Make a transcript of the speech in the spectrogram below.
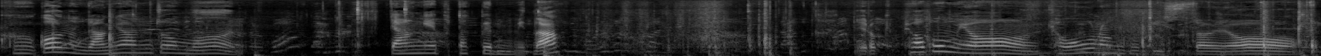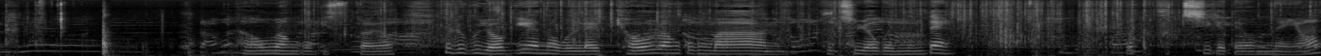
그거는 양해 한 점은 양해 부탁드립니다. 이렇게 펴보면 겨울왕국이 있어요. 겨울왕국 있어요. 그리고 여기에는 원래 겨울왕국만 붙이려고 했는데 붙이게 되었네요.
